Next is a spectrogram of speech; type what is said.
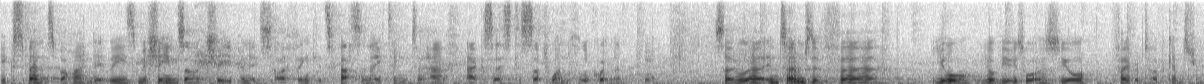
expense behind it. These machines aren't cheap and it's, I think it's fascinating to have access to such wonderful equipment. Yeah. So uh, in terms of uh, your, your views, what was your favourite type of chemistry,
